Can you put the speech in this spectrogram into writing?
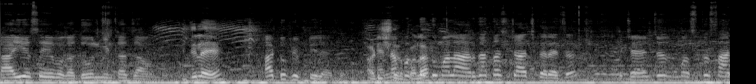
काही असं हे बघा दोन मिनिटात जाऊन. कितीला आहे? हा टू फिफ्टीला आहे. अडीचशे यांना रुपयाला? तुम्हाला अर्धा तास चार्ज करायचं. त्याच्यानंतर मस्त सात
